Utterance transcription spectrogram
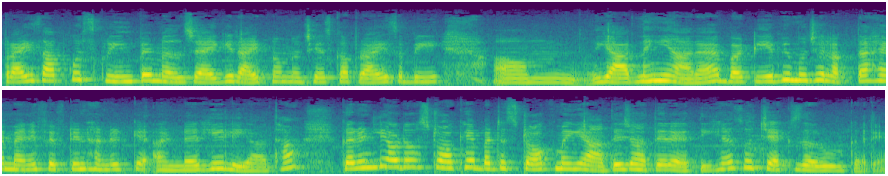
प्राइस आपको स्क्रीन पे मिल जाएगी। राइट में मुझे इसका प्राइस अभी आम, याद नहीं आ रहा है बट ये भी मुझे लगता है मैंने फिफ्टीन के अंडर ही लिया था। करेंटली आउट ऑफ़ स्टॉक है बट स्टॉक में ये आते जाते रहती है सो चेक ज़रूर करें।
